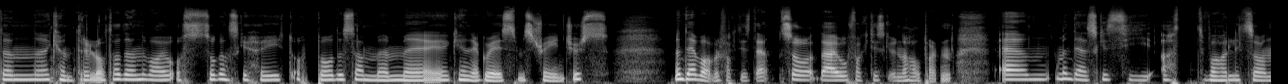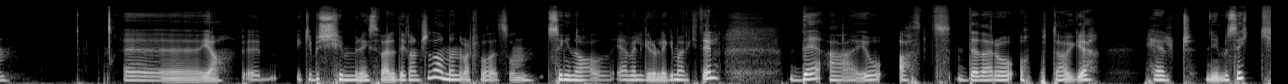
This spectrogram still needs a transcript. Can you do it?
den countrylåta, den var jo også ganske høyt oppe, og det samme med Kenya Grace med 'Strangers'. Men det var vel faktisk det. Så det er jo faktisk under halvparten. Um, men det jeg skulle si at var litt sånn uh, Ja, ikke bekymringsverdig kanskje, da, men i hvert fall et sånn signal jeg velger å legge merke til, det er jo at det der å oppdage helt ny musikk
